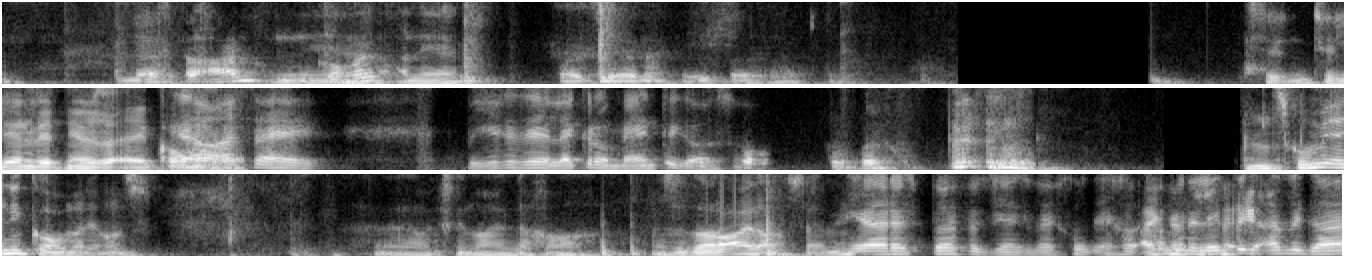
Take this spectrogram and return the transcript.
Ligte aan. Nee, Kom dit? ah, nee. Wat sê jy nou? Hier. Ju- Julian weet nie hoe hy kom. Ja, sê. Bietjie gesê lekker romantic also. Ons kom hier in die kamer ons. Ja, ek sien daai lig al. Is dit daai daar, Sammy? Ja, dis perfect, James. Like goed. Ek gaan- Ek I'm gonna het let the other guy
